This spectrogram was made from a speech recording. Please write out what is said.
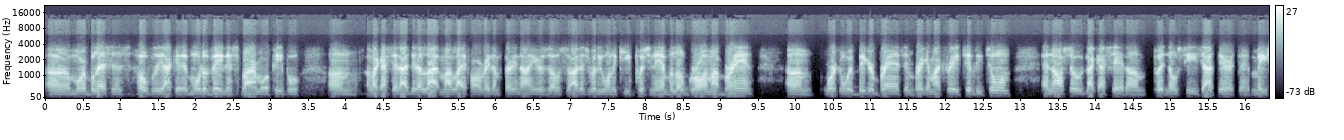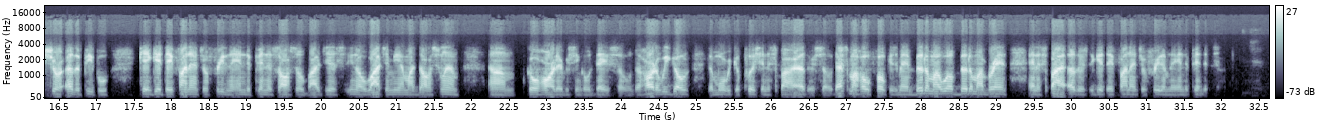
uh, more blessings. Hopefully, I could motivate and inspire more people. Um, like I said, I did a lot in my life already. I'm 39 years old, so I just really want to keep pushing the envelope, growing my brand, um, working with bigger brands, and bringing my creativity to them. And also, like I said, um, putting those seeds out there to make sure other people can get their financial freedom and independence also by just, you know, watching me and my dog Slim um, go hard every single day. So the harder we go, the more we can push and inspire others. So that's my whole focus, man. Building my wealth, building my brand, and inspire others to get their financial freedom and independence.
